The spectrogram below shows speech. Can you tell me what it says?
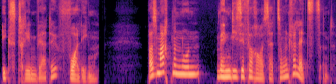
Extremwerte vorliegen. Was macht man nun, wenn diese Voraussetzungen verletzt sind?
